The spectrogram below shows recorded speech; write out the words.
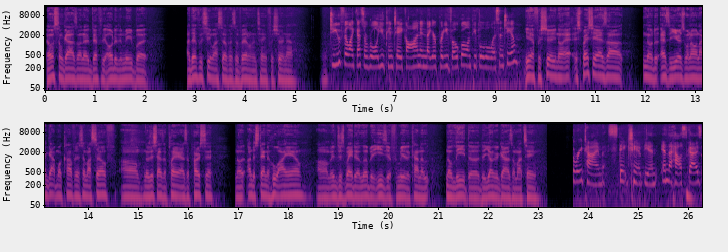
there were some guys on there definitely older than me, but I definitely see myself as a vet on the team for sure now. Do you feel like that's a role you can take on and that you're pretty vocal and people will listen to you? Yeah, for sure. You know, especially as I, you know, as the years went on, I got more confidence in myself. Um, you know, just as a player, as a person, you know, understanding who I am, um, it just made it a little bit easier for me to kind of you know, lead the, the younger guys on my team. Three-time state champion in the house, guys.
